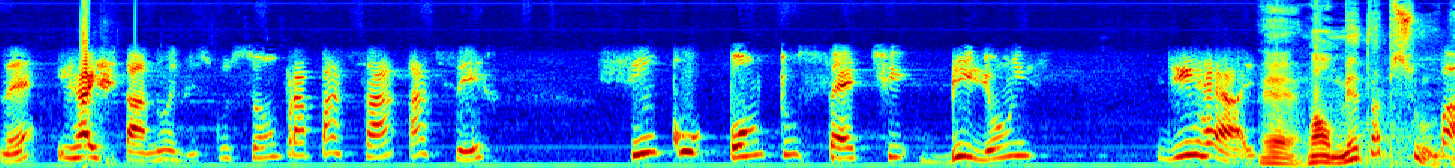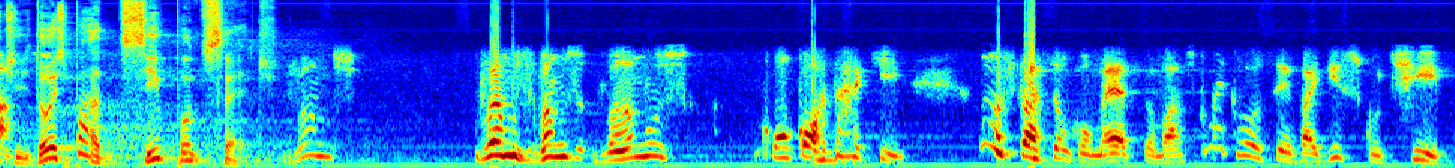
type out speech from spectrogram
né, já está numa discussão para passar a ser 5,7 bilhões de reais. É, um aumento absurdo, de 2 para 5,7. Vamos, vamos, vamos, vamos concordar aqui. Numa situação como essa, Tom Barros, como é que você vai discutir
